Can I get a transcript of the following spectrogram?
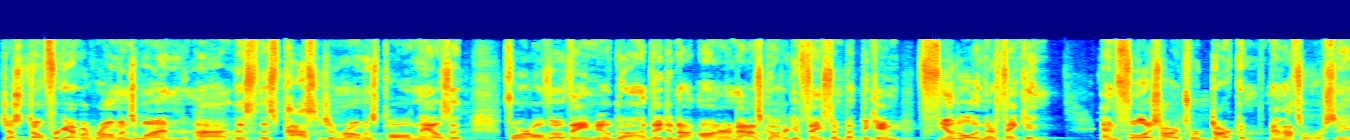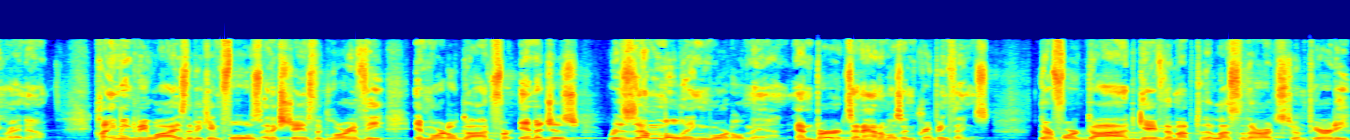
just don't forget what Romans 1, uh, this, this passage in Romans, Paul nails it. For although they knew God, they did not honor him as God or give thanks to him, but became futile in their thinking, and foolish hearts were darkened. Man, that's what we're seeing right now. Claiming to be wise, they became fools and exchanged the glory of the immortal God for images resembling mortal man and birds and animals and creeping things. Therefore, God gave them up to the lust of their hearts to impurity,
